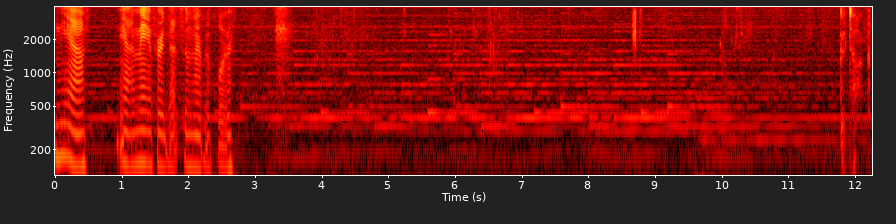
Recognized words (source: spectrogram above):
Yeah, yeah, I may have heard that somewhere before. Good talk.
